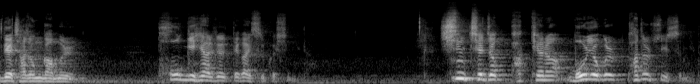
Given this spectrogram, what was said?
내 자존감을 포기해야 될 때가 있을 것입니다. 신체적 박해나 모욕을 받을 수 있습니다.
